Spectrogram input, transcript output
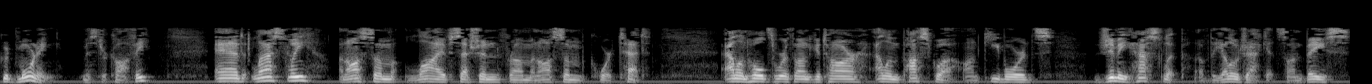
Good Morning, Mr. Coffee. And lastly, an awesome live session from an awesome quartet. Allan Holdsworth on guitar, Alan Pasqua on keyboards, Jimmy Haslip of the Yellow Jackets on bass,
